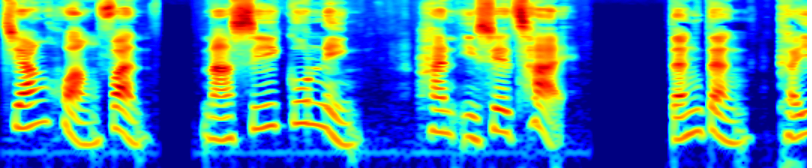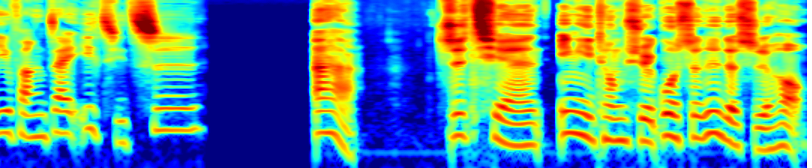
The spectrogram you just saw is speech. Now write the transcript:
姜黄饭、nasi kuning 和一些菜等等，可以放在一起吃。啊，之前印尼同学过生日的时候，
